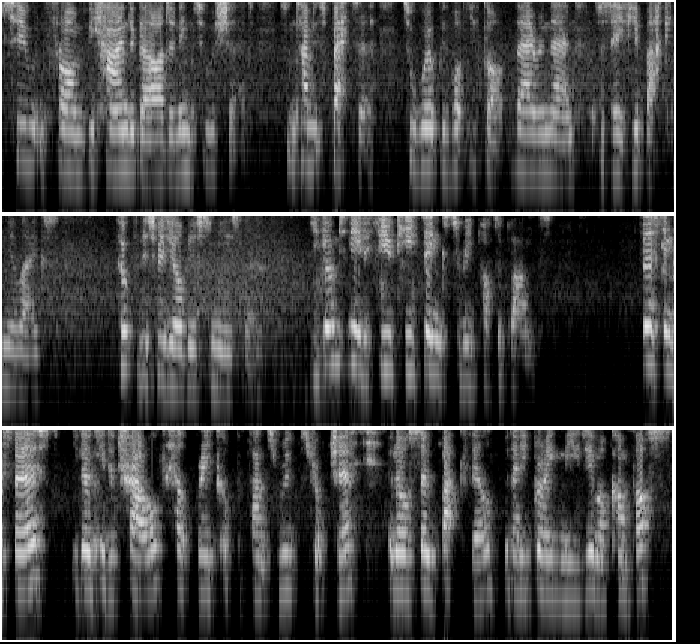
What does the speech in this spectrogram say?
to and from behind a garden into a shed. Sometimes it's better to work with what you've got there and then to save your back and your legs. Hopefully this video will be of some use though. You're going to need a few key things to repot a plant. First things first, you're going to need a trowel to help break up the plant's root structure and also backfill with any growing medium or compost.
